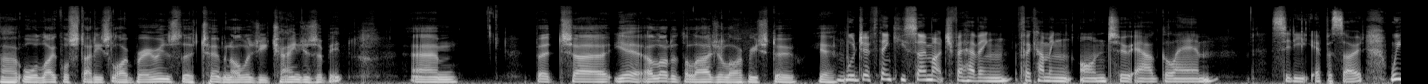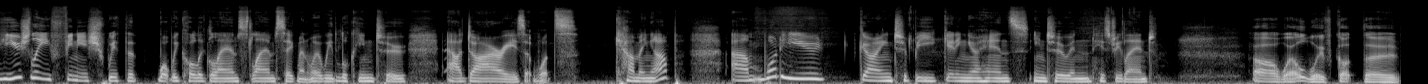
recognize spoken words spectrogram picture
uh, or local studies librarians. The terminology changes a bit. Um, but uh, yeah, a lot of the larger libraries do. Yeah. Well, Geoff, thank you so much for having for coming on to our Glam City episode. We usually finish with the, what we call a Glam Slam segment, where we look into our diaries at what's coming up. Um, what are you going to be getting your hands into in Historyland? Oh well, we've got the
